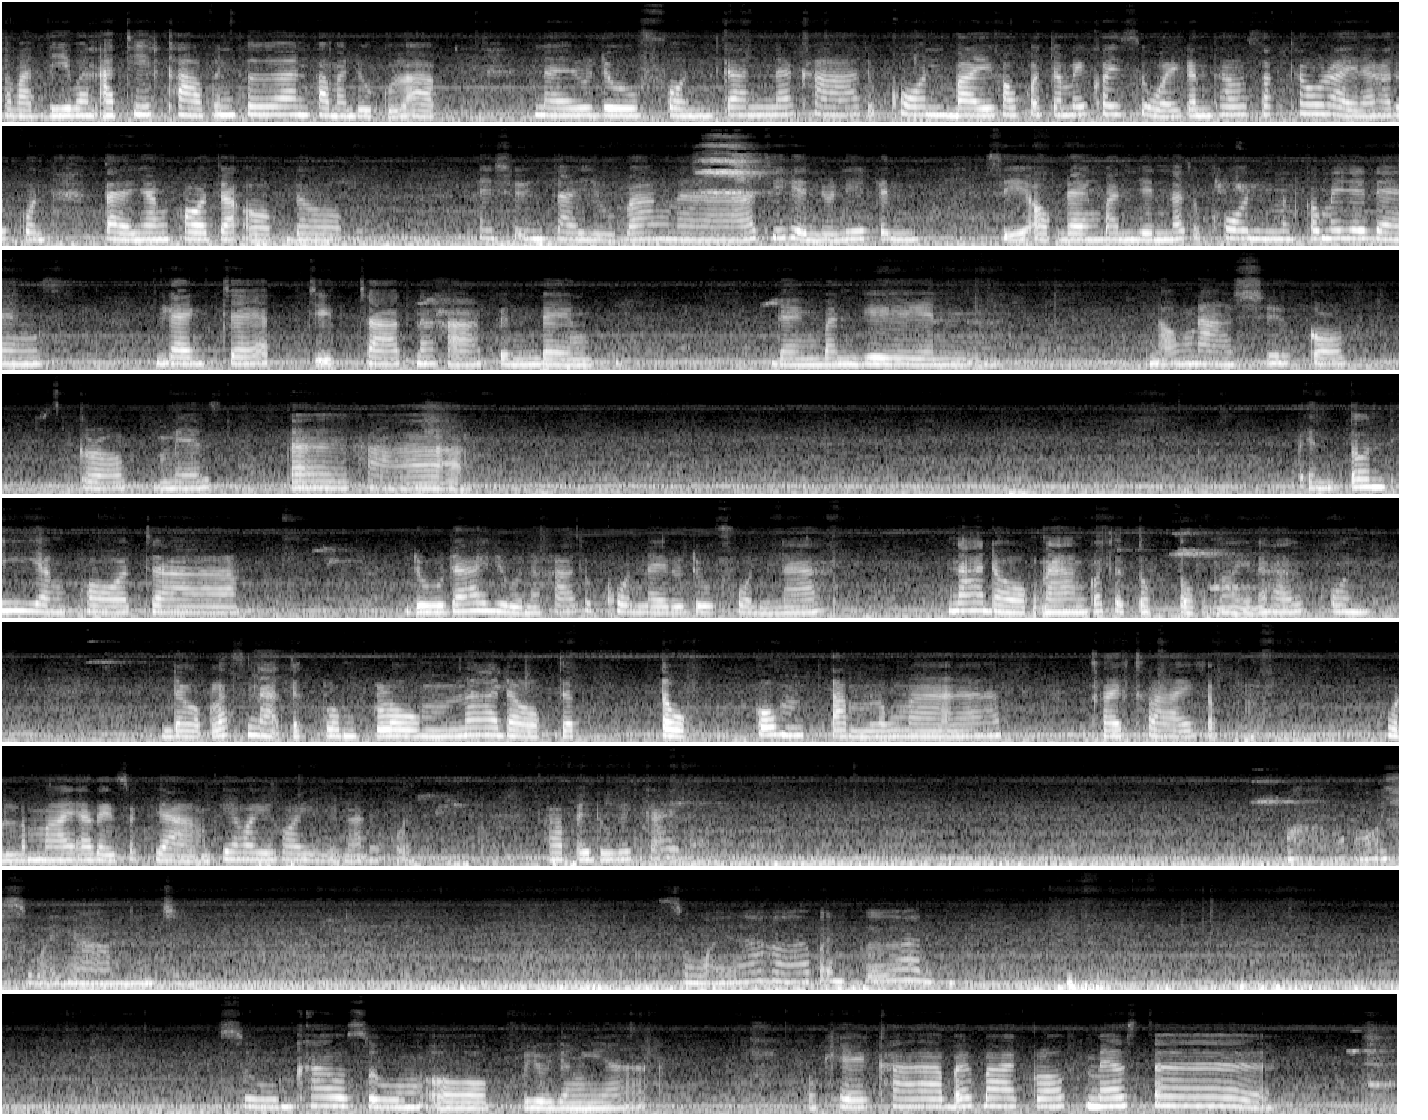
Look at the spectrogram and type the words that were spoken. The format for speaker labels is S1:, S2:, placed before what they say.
S1: สวัสดีวันอาทิตย์ค่ะเพื่อนๆพามาดูกุหลาบ ในฤดูฝนกันนะคะ ทุกคนใบเขาก็จะไม่ค่อยสวยกันเท่าสักเท่าไหร่นะคะ ทุกคนแต่ยังพอจะออกดอก ให้ชื่นใจอยู่บ้างนะ ที่เห็นอยู่นี่เป็นสีออกแดงบานเย็นนะทุกคนมันก็ไม่ได้แดงแดงแจ๊ดจี๊ดจ๊าดนะคะ เป็นแดง แดงบานเย็น น้องนางชื่อกรอบกรอบเมส เตอร์ค่ะ เป็นต้นที่ยังพอจะดูได้อยู่นะคะ ทุกคนในฤดูฝนนะ หน้าดอกนางก็จะตกตกหน่อยนะคะ ทุกคน ดอกลักษณะจะกลมๆ หน้าดอกจะตกก้มต่ำลงมานะ คล้ายๆกับผลไม้อะไรสักอย่างที่ห้อยๆอยู่นะทุกคนาไปดูใกล้ๆ โอ้โอ้สวยงามจริงๆ สวยนะคะเพื่อนๆ ซูมเข้าซูมออกอยู่อย่างเงี้ย โอเคค่ะ บ๊ายบายกรอฟเมสเตอร์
